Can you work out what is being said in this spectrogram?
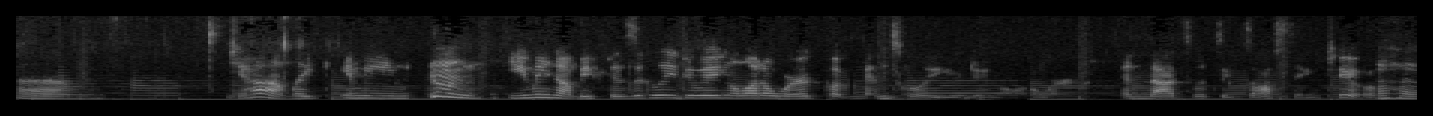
Um, yeah, like I mean, you may not be physically doing a lot of work, but mentally you're doing a lot of work, and that's what's exhausting too. hmm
